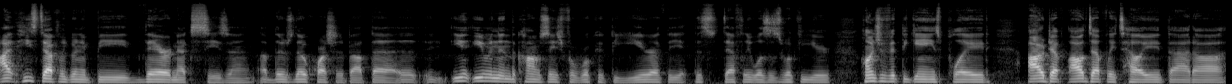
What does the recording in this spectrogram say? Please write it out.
I, he's definitely going to be there next season. Uh, there's no question about that. Uh, even in the conversation for rookie of the year, this definitely was his rookie year. 150 games played. I'll, def- I'll definitely tell you that uh,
